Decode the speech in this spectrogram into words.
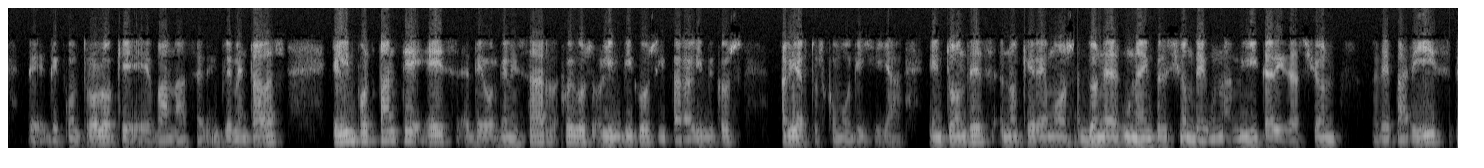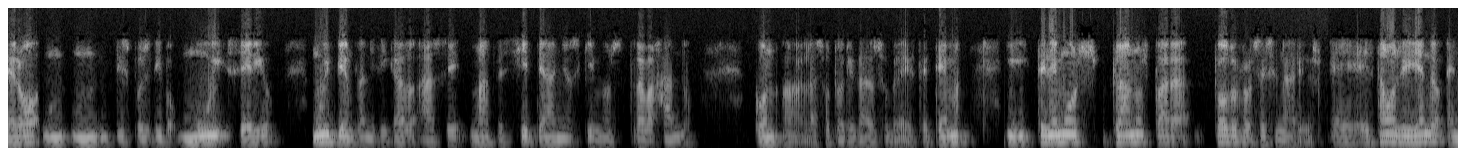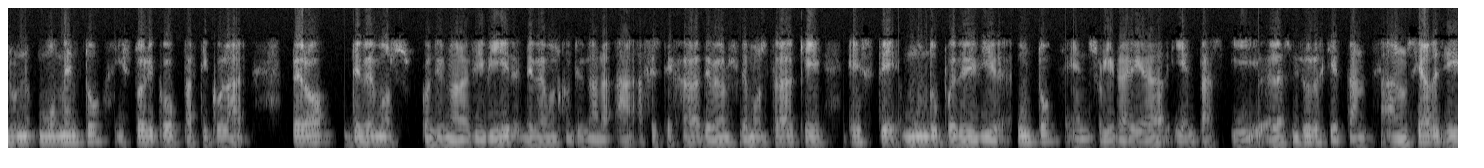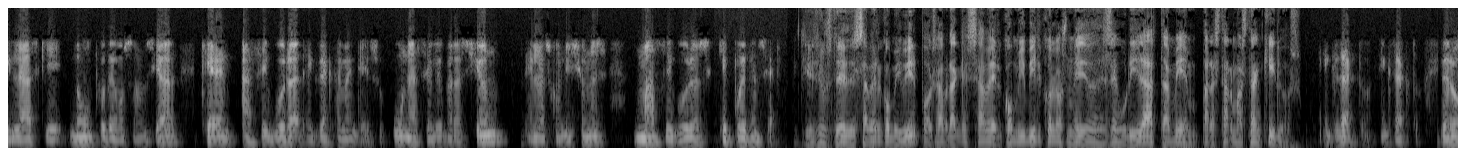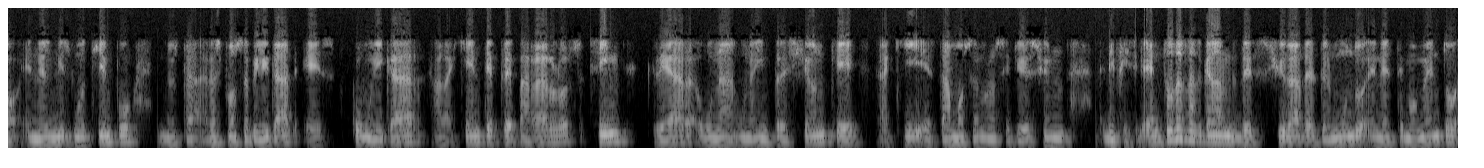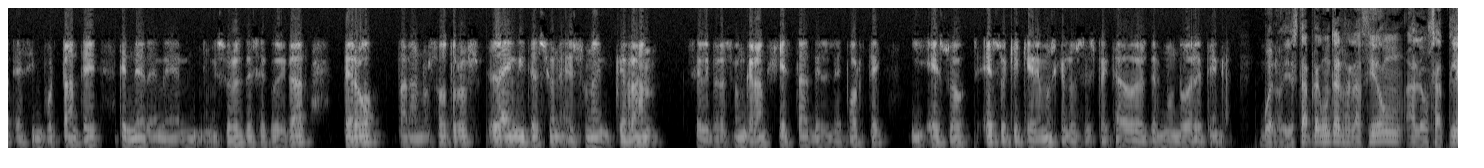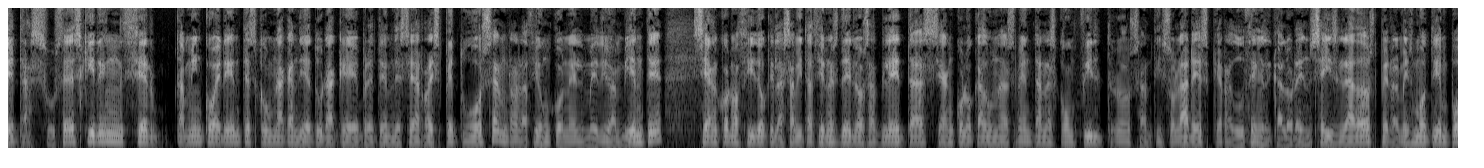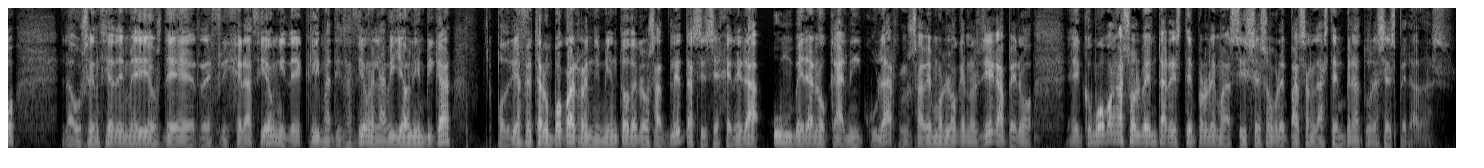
control que van a ser implementadas. El importante es de organizar Juegos Olímpicos y Paralímpicos abiertos, como dije ya. Entonces, no queremos donar una impresión de una militarización de París, pero un, dispositivo muy serio, muy bien planificado. Hace más de siete años que hemos trabajando con ah, las autoridades sobre este tema y tenemos planos para todos los escenarios. Eh, estamos viviendo en un momento histórico particular, pero debemos continuar a vivir, debemos continuar a, festejar, debemos demostrar que este mundo puede vivir junto en solidaridad y en paz. Y las medidas que están anunciadas y las que no podemos anunciar quieren asegurar exactamente eso, una celebración en las condiciones más seguras que pueden ser. Dice usted de saber convivir, pues habrá que saber convivir con los medios de seguridad también para estar más tranquilos. Exacto, exacto. Pero en el mismo tiempo nuestra responsabilidad es comunicar a la gente, prepararlos sin crear una, una impresión que aquí estamos en una situación difícil. En todas las grandes ciudades del mundo en este momento es importante tener emisoras de seguridad, pero para nosotros la invitación es una gran celebración, gran fiesta del deporte y eso, eso que queremos que los espectadores del mundo le tengan. Bueno, y esta pregunta en relación a los atletas. ¿Ustedes quieren ser también coherentes con una candidatura que pretende ser respetuosa en relación con el medio ambiente? Se han conocido que las habitaciones de los atletas se han colocado unas ventanas con filtros antisolares que reducen el calor en 6 grados, pero al mismo tiempo la ausencia de medios de refrigeración y de climatización en la Villa Olímpica podría afectar un poco al rendimiento de los atletas si se genera un verano canicular. No sabemos lo que nos llega, pero eh, ¿cómo van a solventar este problema si se sobrepasan las temperaturas? Temperaturas esperadas?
